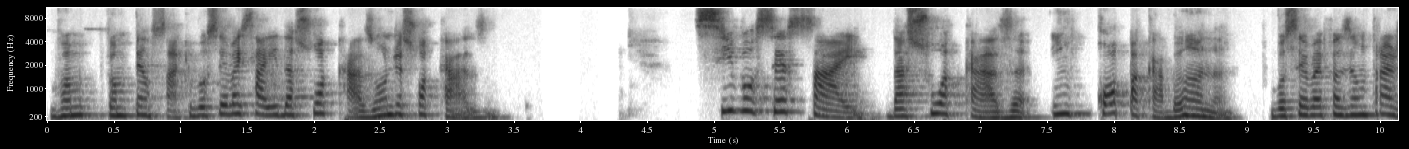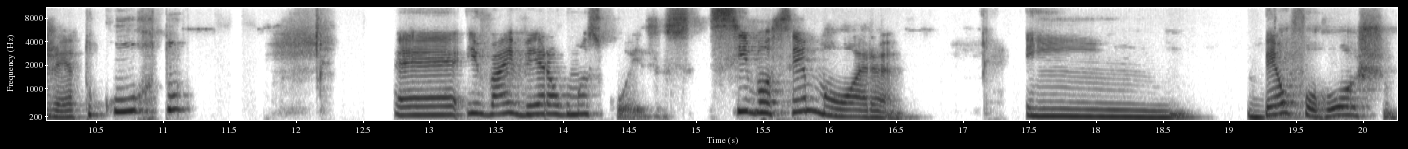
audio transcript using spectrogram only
vamos, vamos pensar que você vai sair da sua casa. Onde é a sua casa? Se você sai da sua casa em Copacabana, você vai fazer um trajeto curto é, e vai ver algumas coisas. Se você mora em Belfor Roxo,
